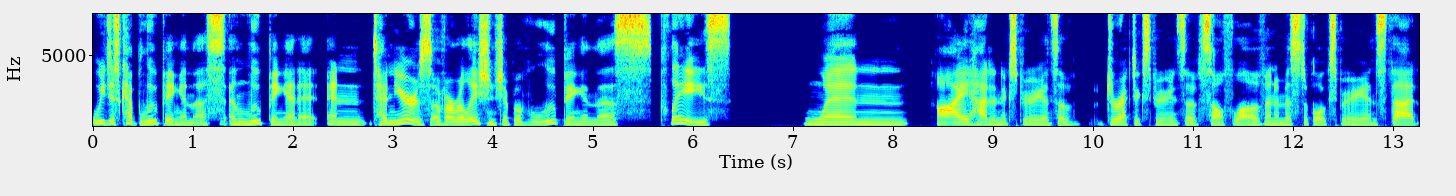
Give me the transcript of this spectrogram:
we just kept looping in this and looping in it and 10 years of our relationship of looping in this place when i had an experience of direct experience of self-love and a mystical experience that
